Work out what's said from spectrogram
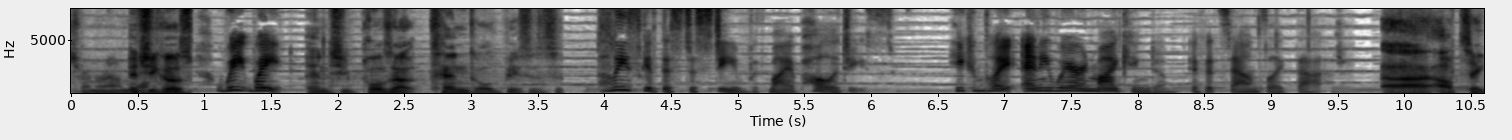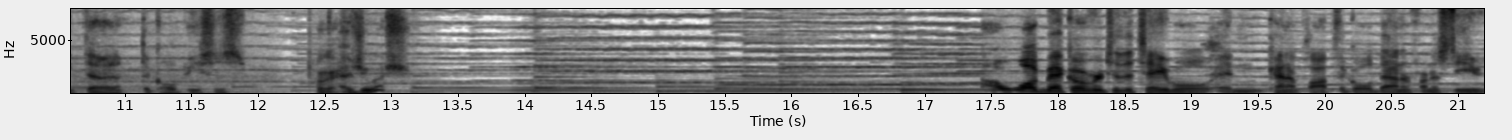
turn around. And she walk away. goes Wait, wait. and she pulls out 10 gold pieces. Please give this to Steve with my apologies. He can play anywhere in my kingdom if it sounds like that. Uh, I'll take the the gold pieces Okay. as you wish. I'll walk back over to the table and kind of plop the gold down in front of Steve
